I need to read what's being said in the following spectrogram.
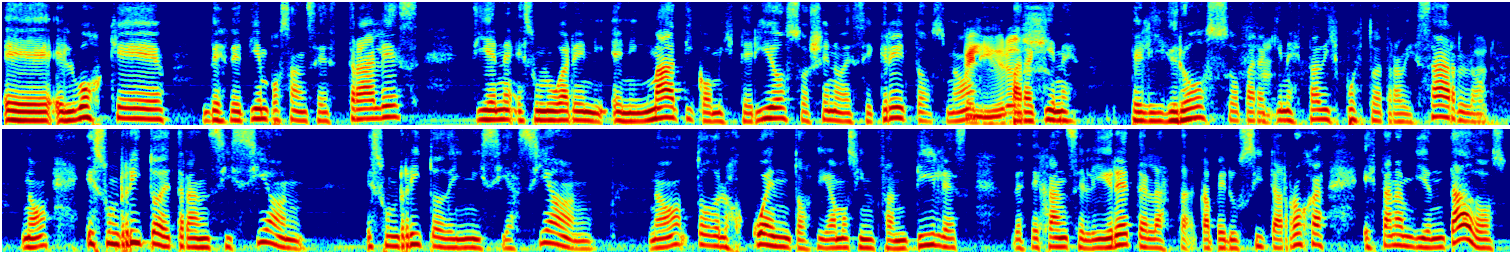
Eh, el bosque desde tiempos ancestrales tiene, es un lugar enigmático, misterioso, lleno de secretos, ¿no? Peligroso. Para quienes peligroso para mm. quien está dispuesto a atravesarlo, ¿no? Es un rito de transición, es un rito de iniciación, ¿no? Todos los cuentos, digamos, infantiles, desde Hansel y Gretel hasta Caperucita Roja, están ambientados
